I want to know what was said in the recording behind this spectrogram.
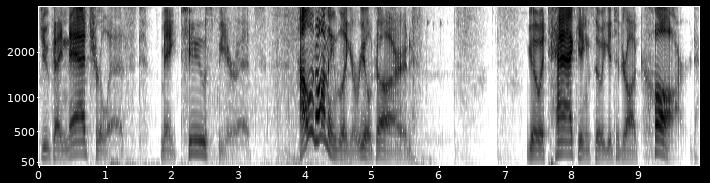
Jukai Naturalist. Make two spirits. Hallowed Haunting's like a real card go attacking so we get to draw a card.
